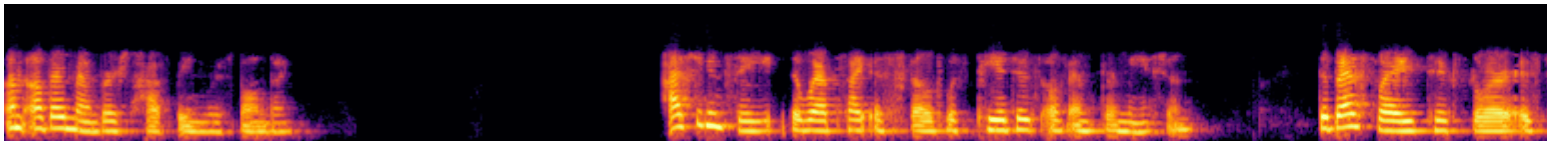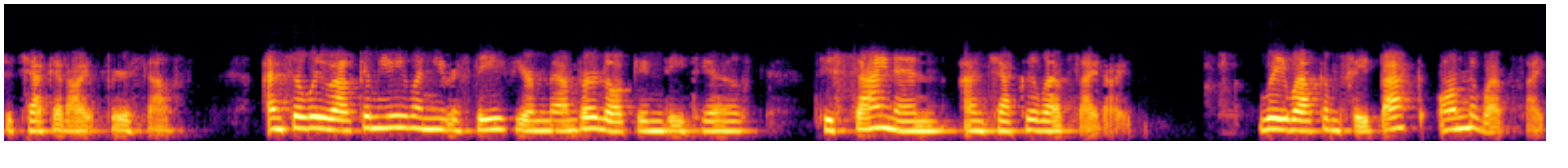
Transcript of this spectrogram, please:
and other members have been responding. As you can see, the website is filled with pages of information. The best way to explore is to check it out for yourself. And so we welcome you when you receive your member login details to sign in and check the website out. We welcome feedback on the website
